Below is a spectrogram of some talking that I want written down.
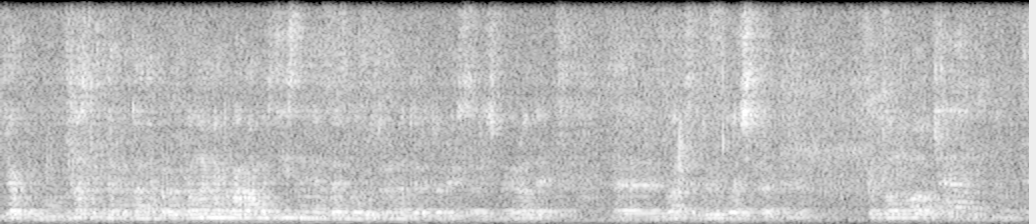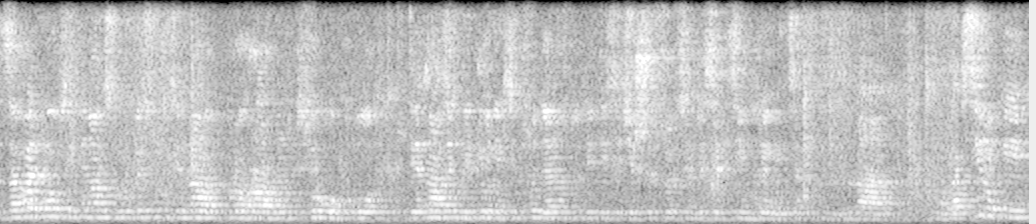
Дякуємо. Наступне питання про виконання програми здійснення землеустрою на території селищної ради е, 22-24. Це планувало чи здійснено? Загальний обсяг фінансових ресурсів на програму всього було 15 мільйонів 792 тисячі 677 гривень. Це на, ну, на всі роки.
